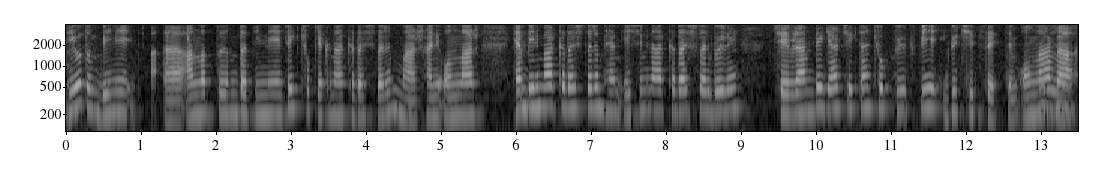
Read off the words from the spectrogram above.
diyordum beni e, anlattığımda dinleyecek çok yakın arkadaşlarım var. Hani onlar hem benim arkadaşlarım hem eşimin arkadaşları böyle çevremde gerçekten çok büyük bir güç hissettim. Onlarla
